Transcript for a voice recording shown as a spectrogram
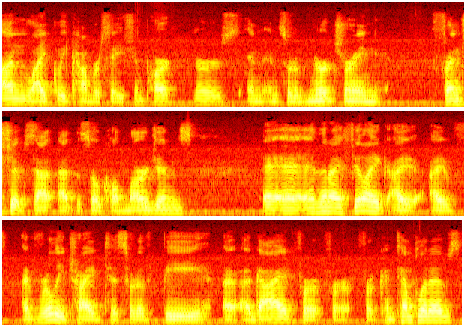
unlikely conversation partners and, and sort of nurturing friendships at, at the so-called margins. And, then I feel like I, have I've really tried to sort of be a, a, guide for, for, for contemplatives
